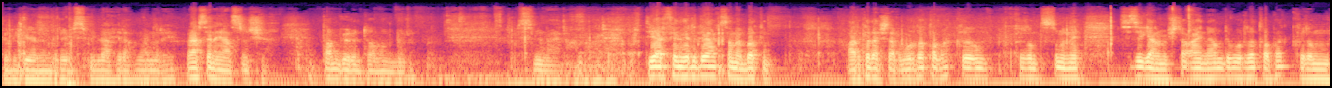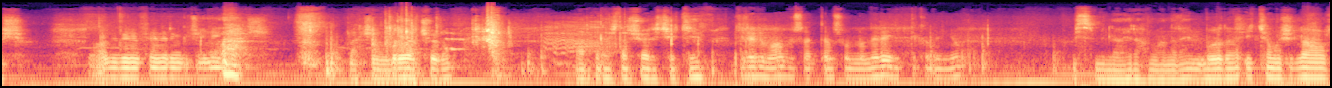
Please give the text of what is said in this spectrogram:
Şöyle girelim buraya. Bismillahirrahmanirrahim. Versene Yasin şu. Tam görüntü alamıyorum. Bismillahirrahmanirrahim. Diğer feneri de yaksana bakın. Arkadaşlar burada tabak kırıl, kırıntısı mı ne size gelmişti. Aynı anda burada tabak kırılmış. Abi benim fenerin gücü yine gitmiş. Bak şimdi burayı açıyorum. Arkadaşlar şöyle çekeyim. Girelim abi bu saatten sonra. Nereye gittik haberin yok. Bismillahirrahmanirrahim. Burada iç çamaşırlar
